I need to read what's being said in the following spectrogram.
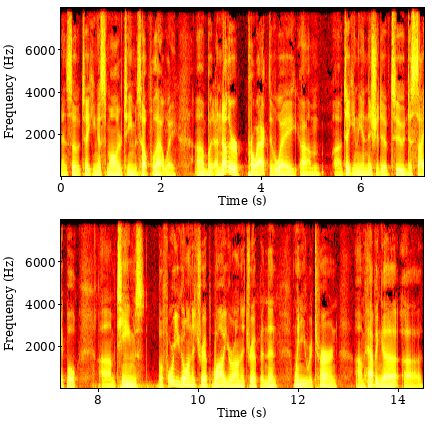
and so taking a smaller team is helpful that way. Uh, but another proactive way, um, uh, taking the initiative to disciple um, teams before you go on the trip, while you're on the trip, and then when you return, um, having a, a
